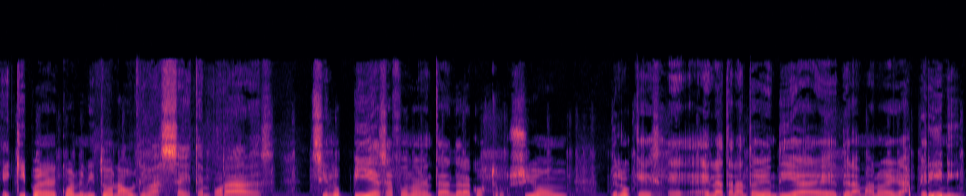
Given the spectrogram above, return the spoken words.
equipo en el cual militó las últimas seis temporadas, siendo pieza fundamental de la construcción de lo que es eh, el Atalanta hoy en día eh, de la mano de Gasperini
